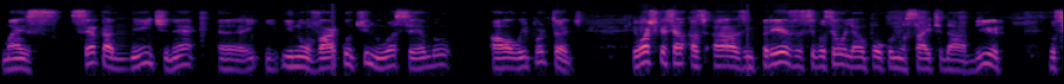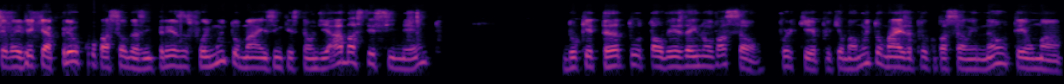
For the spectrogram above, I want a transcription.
Mas, certamente, né, é, inovar continua sendo algo importante. Eu acho que as, as, empresas, se você olhar um pouco no site da ABIR, você vai ver que a preocupação das empresas foi muito mais em questão de abastecimento do que tanto, talvez, da inovação. Por quê? Porque uma muito mais a preocupação em não ter uma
